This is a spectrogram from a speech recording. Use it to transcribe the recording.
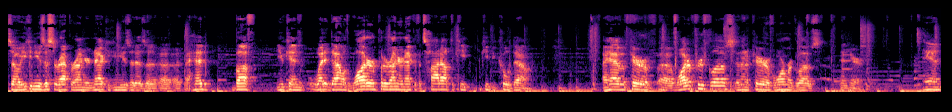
so you can use this to wrap around your neck. You can use it as a, a, a head buff. You can wet it down with water, and put it around your neck if it's hot out to keep, keep you cooled down. I have a pair of uh, waterproof gloves and then a pair of warmer gloves in here. And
